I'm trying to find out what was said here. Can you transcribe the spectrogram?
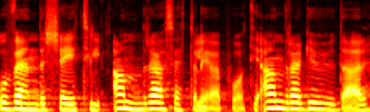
och vänder sig till andra sätt att leva på, till andra gudar.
